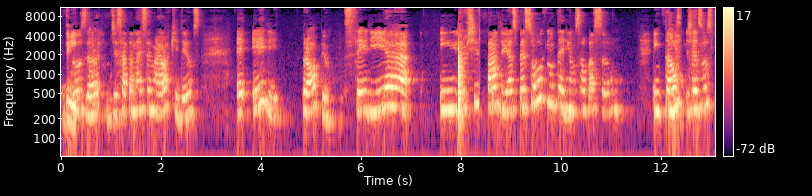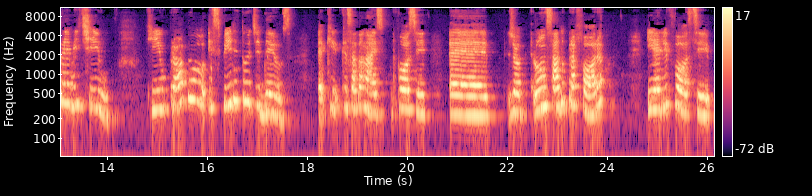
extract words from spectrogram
dos, de Satanás ser maior que Deus, é, ele próprio seria injustiçado e as pessoas não teriam salvação. Então, Jesus permitiu que o próprio Espírito de Deus, é, que, que Satanás fosse é, lançado para fora e ele fosse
